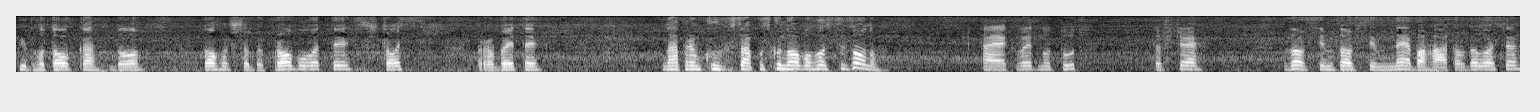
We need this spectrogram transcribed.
підготовка до того, щоб пробувати щось робити в напрямку запуску нового сезону. Та як видно тут, то ще зовсім зовсім небагато вдалося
